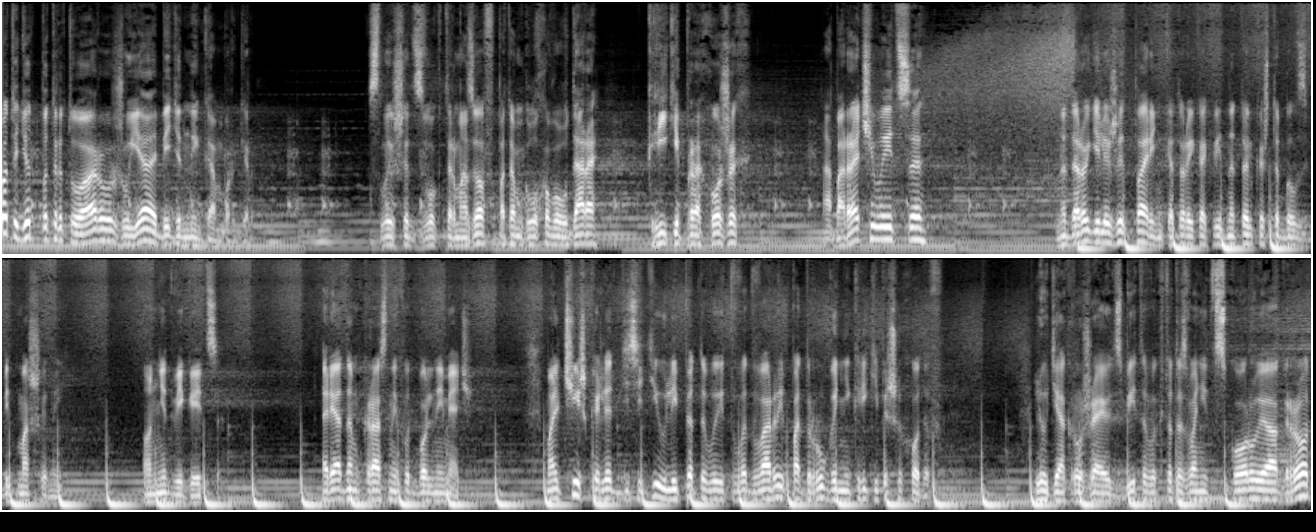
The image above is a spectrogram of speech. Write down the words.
Грот идет по тротуару, жуя обеденный гамбургер. Слышит звук тормозов, потом глухого удара, крики прохожих. Оборачивается. На дороге лежит парень, который, как видно, только что был сбит машиной. Он не двигается. Рядом красный футбольный мяч. Мальчишка лет десяти улепетывает во дворы под ругань крики пешеходов. Люди окружают сбитого, кто-то звонит в скорую, а Грот,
